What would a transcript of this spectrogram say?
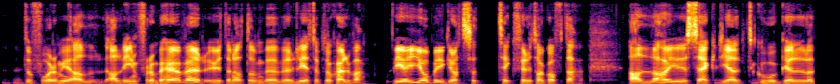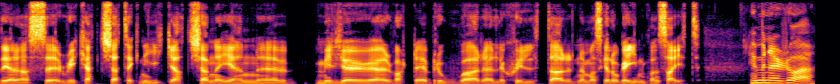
då får de ju all, all info de behöver utan att de behöver leta upp dem själva. Vi jobbar ju gratis åt techföretag ofta. Alla har ju säkert hjälpt Google och deras eh, reCAPTCHA-teknik att känna igen eh, miljöer, vart det är broar eller skyltar när man ska logga in på en sajt. Hur menar du då?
